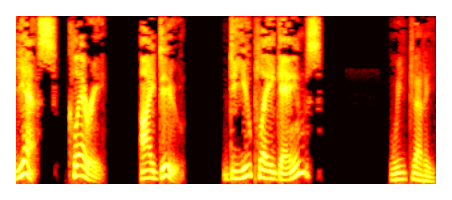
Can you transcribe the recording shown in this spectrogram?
Yes, Clary. I do. Do you play games? Oui, Clary.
